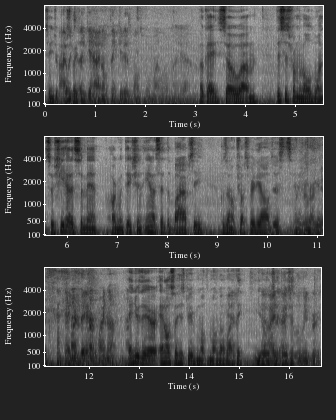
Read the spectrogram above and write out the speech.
Change your I would perspective? again. I don't think it is multiple myeloma. Yeah. Okay, so um, this is from an old one. So she had a cement augmentation, and I sent the biopsy because I don't trust radiologists, and it was Sure. negative. And you're there. Why not? And you're there, and also history of multiple myeloma. I think you owe it to the patient. I absolutely agree.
